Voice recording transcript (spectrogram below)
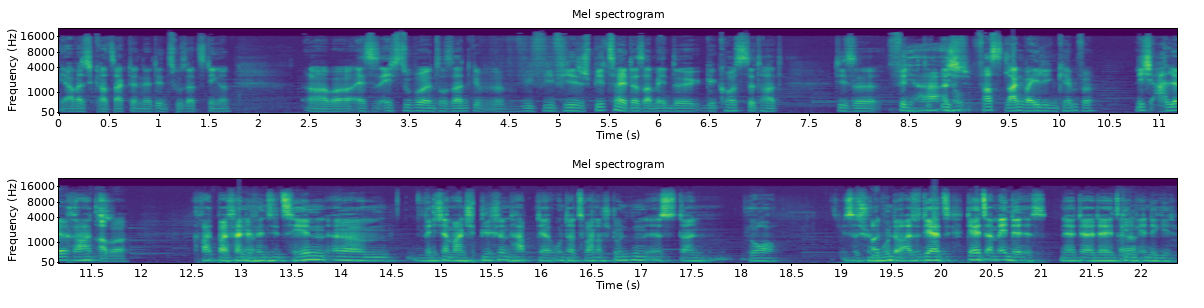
ja, was ich gerade sagte, ne, den Zusatzdingern. Aber es ist echt super interessant, wie, wie viel Spielzeit das am Ende gekostet hat. Diese, finde Ja, also- ich, fast langweiligen Kämpfe. Nicht alle, Grad- aber Gerade bei Final Ja. Fantasy X, ähm, wenn ich da mal einen Spielstand habe, der unter 200 Stunden ist, dann, ja, ist es schon ein Und- Wunder. Also der jetzt, der jetzt am Ende ist, ne, der, der jetzt Ja. gegen Ende geht.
